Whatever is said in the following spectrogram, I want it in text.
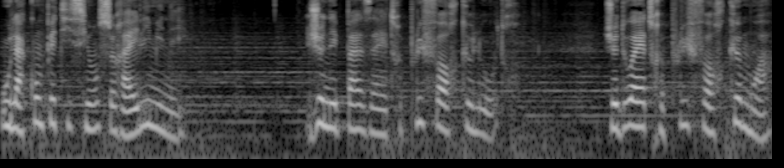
où la compétition sera éliminée. Je n'ai pas à être plus fort que l'autre. Je dois être plus fort que moi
